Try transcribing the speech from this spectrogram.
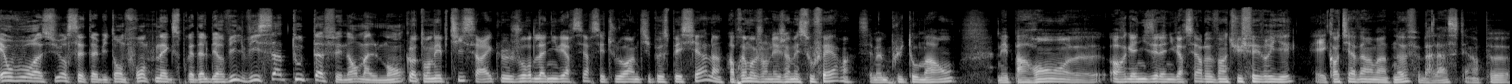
Et on vous rassure, cet habitant de Frontenex près d'Albertville vit ça tout à fait normalement. Quand on est petit, c'est vrai que le jour de l'anniversaire, c'est toujours un petit peu spécial. Après, moi, j'en ai jamais souffert. C'est même plutôt marrant. Mes parents euh, organisaient l'anniversaire le 28 février. Et quand il y avait un 29, bah là, c'était un peu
